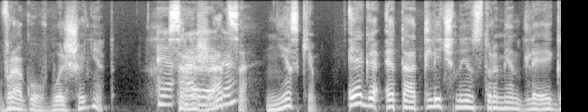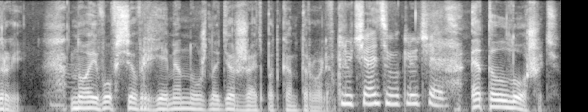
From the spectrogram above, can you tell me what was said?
врагов больше нет. Э, а Сражаться не с кем. Эго — это отличный инструмент для игры, но его все время нужно держать под контролем. Включать и выключать. Это лошадь,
